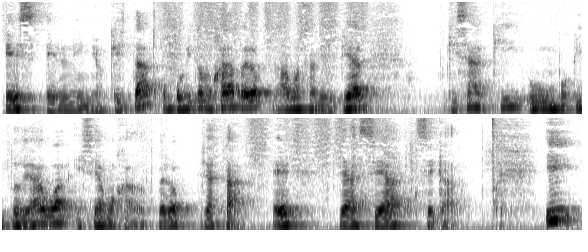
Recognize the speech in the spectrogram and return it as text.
es el niño, que está un poquito mojada, pero vamos a limpiar. Quizá aquí hubo un poquito de agua y se ha mojado, pero ya está, ¿eh? ya se ha secado. Y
